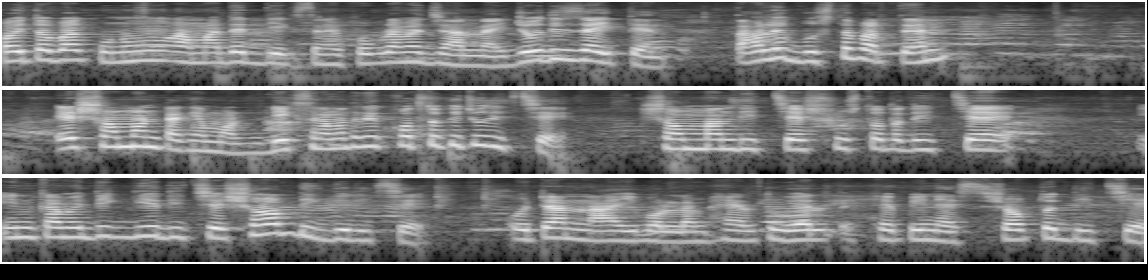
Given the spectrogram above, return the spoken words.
হয়তো বা কোনো আমাদের ডিএকশনের প্রোগ্রামে যান নাই, যদি যাইতেন, তাহলে বুঝতে পারতেন এর সম্মানটা কেমন। ডিএকশন আমাদেরকে কত কিছু দিচ্ছে। সম্মান দিচ্ছে, সুস্থতা দিচ্ছে ইনকামের দিক দিয়ে দিচ্ছে, সব দিক দিয়ে দিচ্ছে। ওইটা নাই বললাম হেলথ ওয়েলথ হ্যাপিনেস সব তো দিচ্ছে।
